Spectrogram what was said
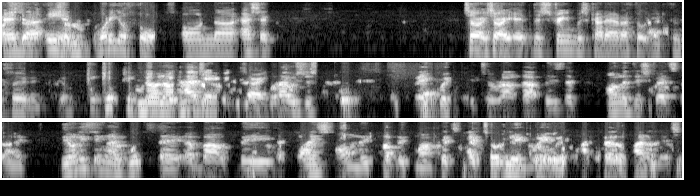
and uh, Ian, so, what are your thoughts on uh, asset? Sorry, sorry, the stream was cut out. I thought you'd concluded. no, no, I had sorry. What I was just very quickly to round up is that on the distressed side. The only thing I would say about the advice on the public markets, I totally agree with my fellow panelists.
